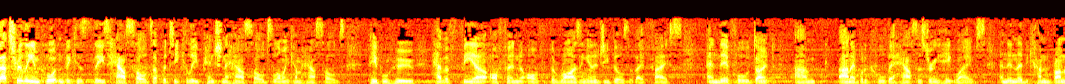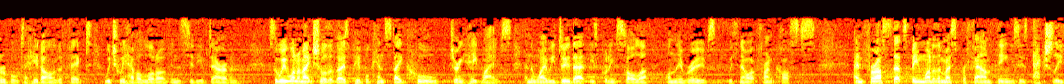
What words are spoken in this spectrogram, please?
that's really important because these households are particularly pensioner households, low income households, people who have a fear often of the rising energy bills that they face and therefore don't, um, aren't able to cool their houses during heat waves. And then they become vulnerable to heat island effect, which we have a lot of in the city of Darebin. So we want to make sure that those people can stay cool during heat waves. And the way we do that is putting solar on their roofs with no upfront costs. And for us, that's been one of the most profound things, is actually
